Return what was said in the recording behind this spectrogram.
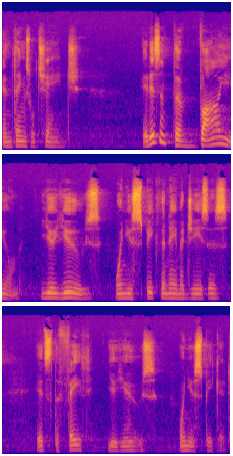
and things will change. It isn't the volume you use when you speak the name of Jesus, it's the faith you use when you speak it.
